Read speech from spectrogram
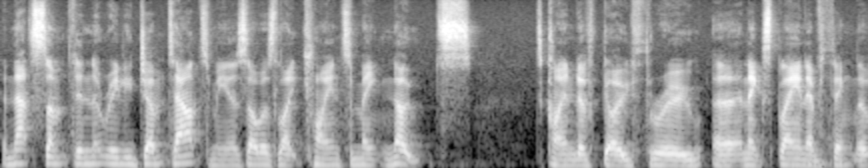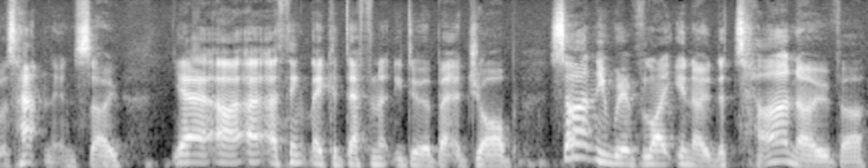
and that's something that really jumped out to me as I was like trying to make notes to kind of go through uh, and explain everything that was happening. So yeah, I, I think they could definitely do a better job. Certainly with like you know the turnover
